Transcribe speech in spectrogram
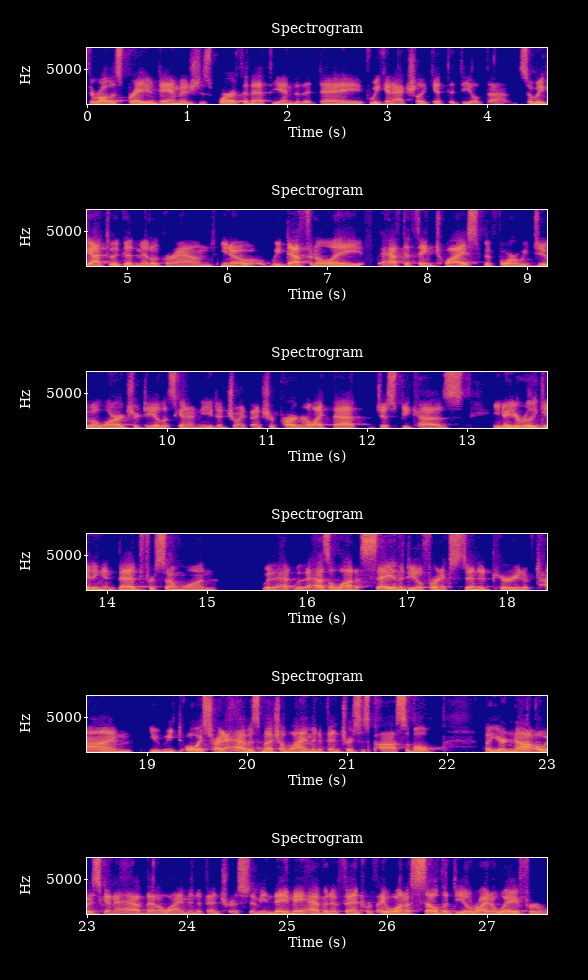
through all this brain damage is worth it at the end of the day if we can actually get the deal done. So we got to a good middle ground. You know, we definitely have to think twice before we do a larger deal that's going to need a joint venture partner like that, just because, you know, you're really getting in bed for someone with, has a lot of say in the deal for an extended period of time. You, we always try to have as much alignment of interest as possible but you're not always going to have that alignment of interest. I mean, they may have an event where they want to sell the deal right away for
